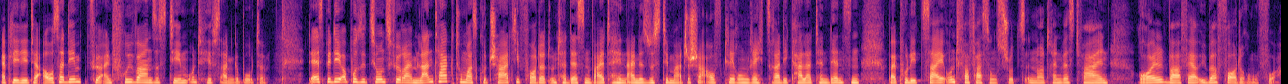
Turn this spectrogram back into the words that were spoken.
Er plädierte außerdem für ein Frühwarnsystem und Hilfsangebote. Der SPD-Oppositionsführer im Landtag, Thomas Kutschaty, fordert unterdessen weiterhin eine systematische Aufklärung rechtsradikaler Tendenzen bei Polizei und Verfassungsschutz in Nordrhein-Westfalen. Reul warf er Überforderung vor.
